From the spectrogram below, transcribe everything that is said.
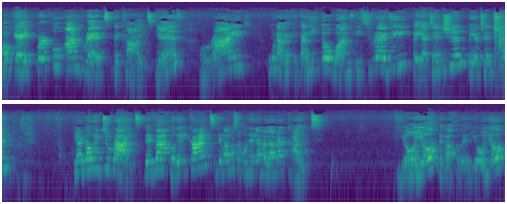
Okay, purple and red, the kite, yes? All right. Una vez que está listo, once it's ready, pay attention, pay attention. You're going to write, debajo del kite le vamos a poner la palabra kite. Yo-yo, debajo del yo-yo.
